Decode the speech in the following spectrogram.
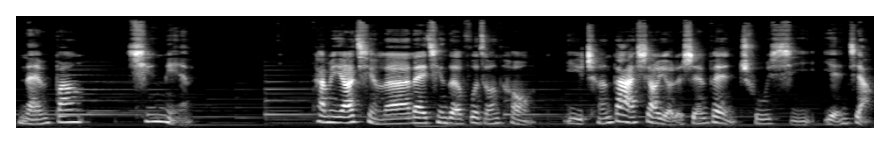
南方青年。他们邀请了赖清德副总统以成大校友的身份出席演讲。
